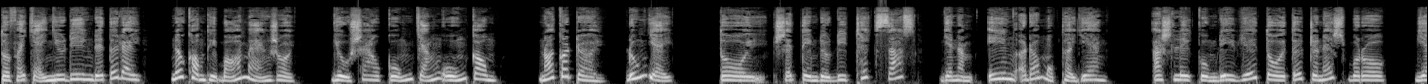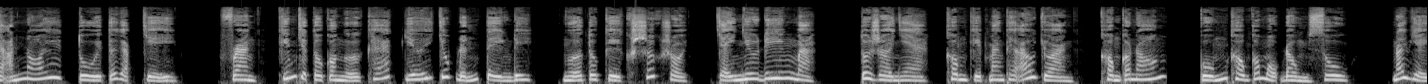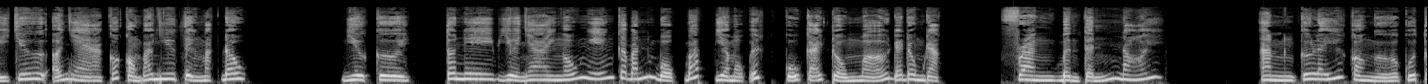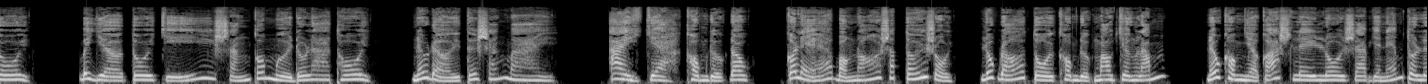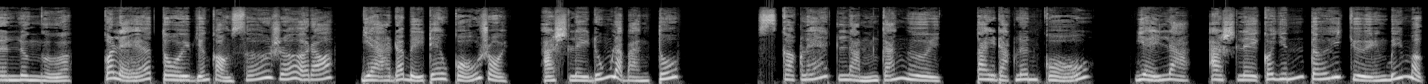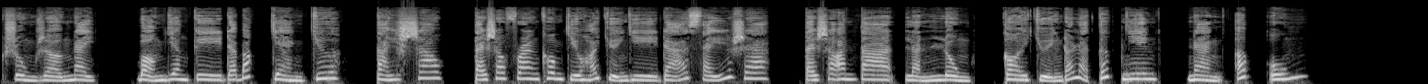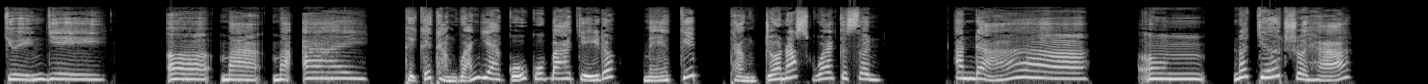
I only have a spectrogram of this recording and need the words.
Tôi phải chạy như điên để tới đây, nếu không thì bỏ mạng rồi. Dù sao cũng chẳng uổng công. Nói có trời, đúng vậy. Tôi sẽ tìm được đi Texas và nằm yên ở đó một thời gian. Ashley cùng đi với tôi tới Trenesboro và ảnh nói tôi tới gặp chị. Frank, kiếm cho tôi con ngựa khác với chút đỉnh tiền đi. Ngựa tôi kiệt sức rồi, chạy như điên mà. Tôi rời nhà, không kịp mang theo áo choàng, không có nón, cũng không có một đồng xu. Nói vậy chứ ở nhà có còn bao nhiêu tiền mặt đâu. Vừa cười, Tony vừa nhai ngấu nghiến cái bánh bột bắp và một ít củ cải trộn mỡ đã đông đặc. Frank bình tĩnh nói, Anh cứ lấy con ngựa của tôi. Bây giờ tôi chỉ sẵn có 10 đô la thôi, nếu đợi tới sáng mai. Ai chà, không được đâu. Có lẽ bọn nó sắp tới rồi, lúc đó tôi không được mau chân lắm. Nếu không nhờ có Ashley lôi ra và ném tôi lên lưng ngựa, có lẽ tôi vẫn còn sớ rớ ở đó và đã bị treo cổ rồi. Ashley đúng là bạn tốt. Scarlett lạnh cả người, tay đặt lên cổ. Vậy là Ashley có dính tới chuyện bí mật rùng rợn này. Bọn Yankee đã bắt chàng chưa? Tại sao? Tại sao Frank không chịu hỏi chuyện gì đã xảy ra? Tại sao anh ta lạnh lùng, coi chuyện đó là tất nhiên, nàng ấp úng. Chuyện gì? Ờ, mà, mà ai? Thì cái thằng quản gia cũ của ba chị đó, mẹ kiếp, thằng Jonas Wilkerson. Anh đã... Um, nó chết rồi hả?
